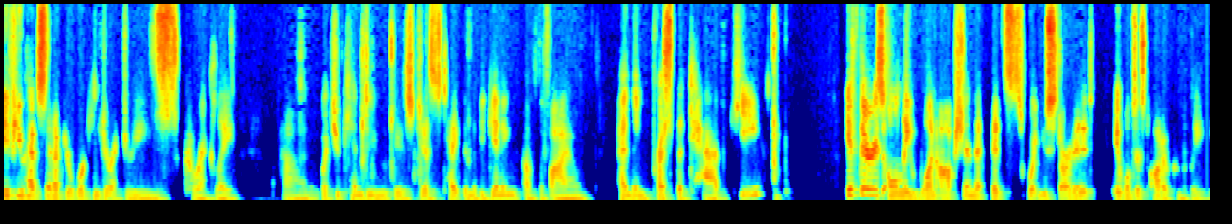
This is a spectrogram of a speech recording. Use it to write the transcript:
If you have set up your working directories correctly, uh, what you can do is just type in the beginning of the file and then press the tab key. If there is only one option that fits what you started, it will just autocomplete.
